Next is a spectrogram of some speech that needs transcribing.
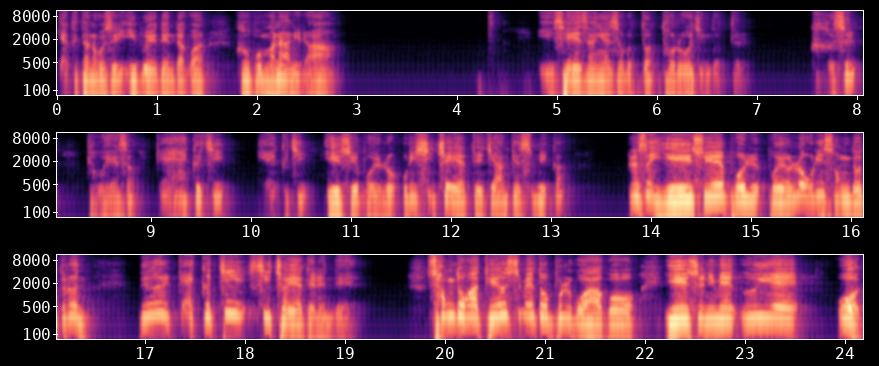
깨끗한 옷을 입어야 된다고 한 그것뿐만 아니라 이 세상에서부터 더러워진 것들 그것을 교회에서 깨끗이 깨끗이 예수의 보혈로 우리 씻어야 되지 않겠습니까? 그래서 예수의 보- 보혈로 우리 성도들은 늘 깨끗이 씻어야 되는데 성도가 되었음에도 불구하고 예수님의 의의 옷,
